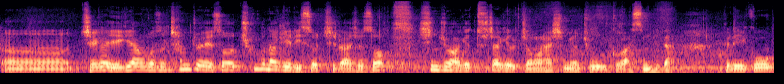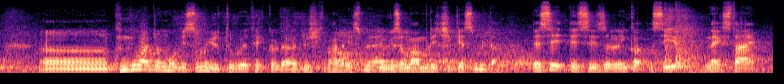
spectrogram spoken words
어, 제가 얘기한 것을 참조해서 충분하게 리서치를 하셔서 신중하게 투자 결정을 하시면 좋을 것 같습니다. 그리고 어, 궁금한 종목 있으면 유튜브에 댓글 달아주시기 바라겠습니다. 여기서 마무리 짓겠습니다. That's it. This is Lincoln. See you next time.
